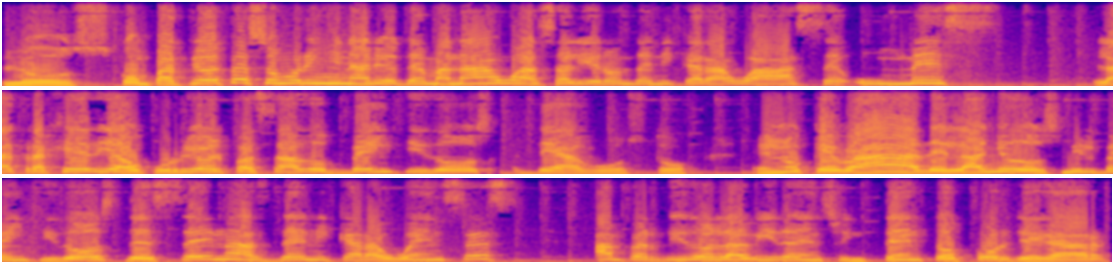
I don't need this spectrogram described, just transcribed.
Los compatriotas son originarios de Managua, salieron de Nicaragua hace un mes. La tragedia ocurrió el pasado 22 de agosto. En lo que va del año 2022, decenas de nicaragüenses han perdido la vida en su intento por llegar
